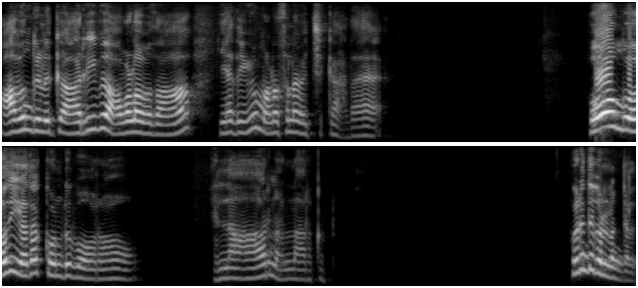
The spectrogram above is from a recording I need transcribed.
அவங்களுக்கு அறிவு அவ்வளவுதான். எதையும் மனசில் வச்சுக்காத. போகும்போது எதை கொண்டு போகிறோம் எல்லாரும் நல்லா இருக்கட்டும். புரிந்து கொள்ளுங்கள்.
